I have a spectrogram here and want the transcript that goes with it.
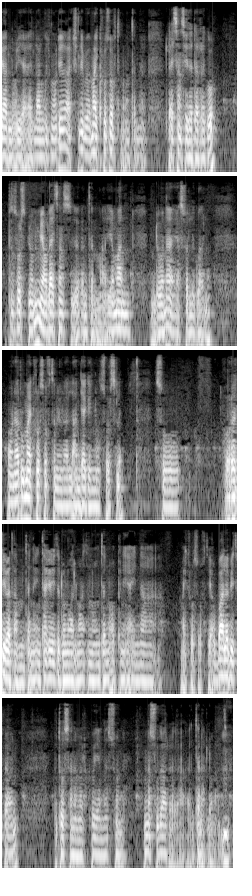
ያለው የ language model አክ በማይክሮሶፍት ነው license የተደረገው open source ቢሆንም ያው license የማን እንደሆነ ያስፈልገዋል። owner ኡ Microsoft ነው ይላል አንድ ያገኘው source ላይ። already በጣም integrated ሆነዋል ማለት ነው እንትን OpenAI እና ማይክሮሶፍት። ያው ባለቤት ባይሆንም በተወሰነ መልኩ የእነሱን እነሱ ጋር እንትን አለው ማለት ነው።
